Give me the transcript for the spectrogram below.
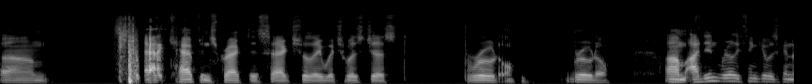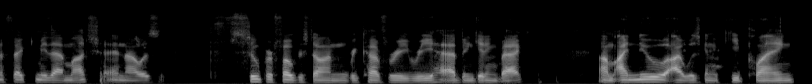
um, at a captain's practice actually, which was just brutal, brutal. Um, I didn't really think it was going to affect me that much, and I was super focused on recovery, rehab, and getting back. Um, I knew I was going to keep playing,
